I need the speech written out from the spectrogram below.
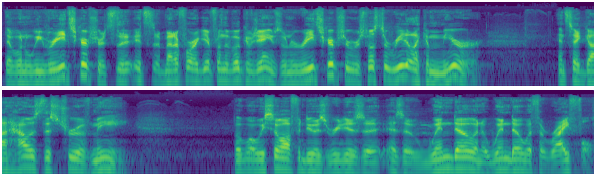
that when we read scripture, it's the, it's metaphor I get from the book of James. When we read scripture, we're supposed to read it like a mirror. and say, God, how is this true of me? But what we so often do is read it as a, as a window and a window with a rifle,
